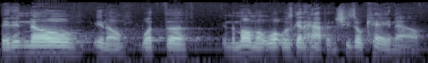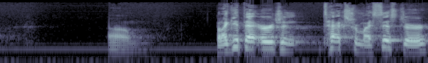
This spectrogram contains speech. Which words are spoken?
they didn't know, you know, what the, in the moment, what was going to happen. She's okay now. Um, but I get that urgent text from my sister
